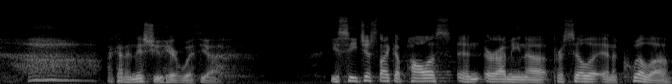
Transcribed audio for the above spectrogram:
I got an issue here with you. You see, just like Apollos and, or I mean, uh, Priscilla and Aquila,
